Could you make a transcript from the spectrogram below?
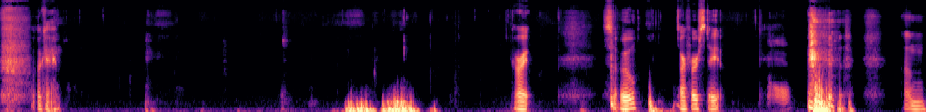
okay. All right. So, our first date. um,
